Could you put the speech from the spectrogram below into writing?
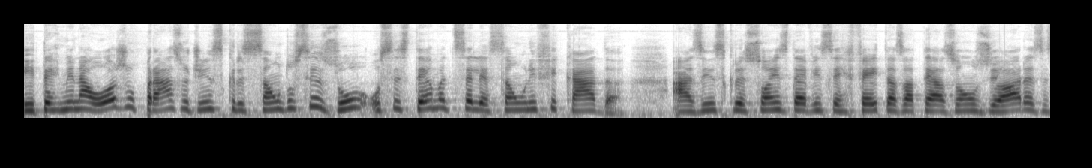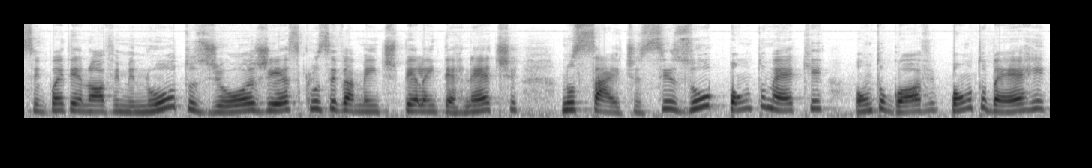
E termina hoje o prazo de inscrição do SISU, o Sistema de Seleção Unificada. As inscrições devem ser feitas até às 11 horas e 59 minutos de hoje, exclusivamente pela internet, no site sisu.mec.gov.br,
